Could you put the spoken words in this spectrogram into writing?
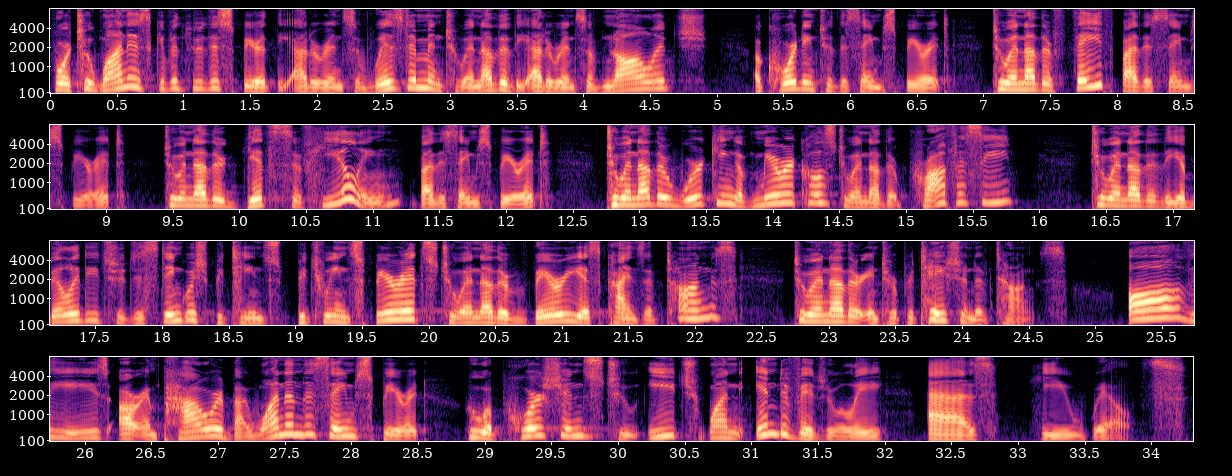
For to one is given through the Spirit the utterance of wisdom, and to another the utterance of knowledge, according to the same Spirit, to another faith by the same Spirit to another gifts of healing by the same Spirit, to another working of miracles, to another prophecy, to another the ability to distinguish between, between spirits, to another various kinds of tongues, to another interpretation of tongues. All these are empowered by one and the same Spirit who apportions to each one individually as he wills.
